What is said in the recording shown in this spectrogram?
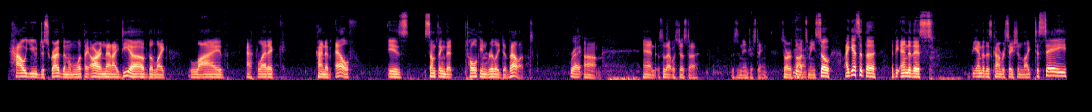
how you describe them and what they are, and that idea of the like lithe, athletic kind of elf is something that Tolkien really developed. right. Um, and so that was just a just an interesting sort of thought Yeah. to me. So I guess at the at the end of this at the end of this conversation, like to say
